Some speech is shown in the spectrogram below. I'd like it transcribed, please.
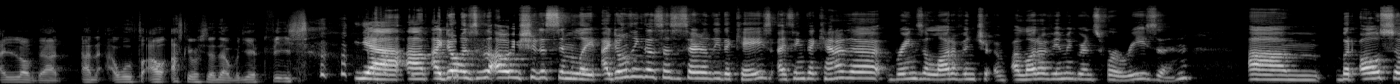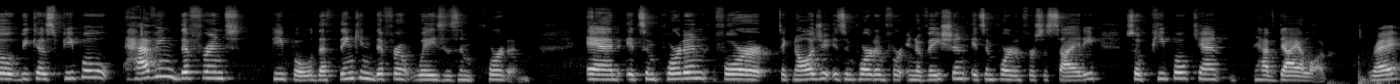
i love that and i will t- i'll ask you a question on that but yeah finish. Yeah um, i don't oh you should assimilate. I don't think that's necessarily the case. I think that canada brings a lot of int- a lot of immigrants for a reason um, but also because people having different people that think in different ways is important and it's important for technology it's important for innovation it's important for society so people can have dialogue right?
